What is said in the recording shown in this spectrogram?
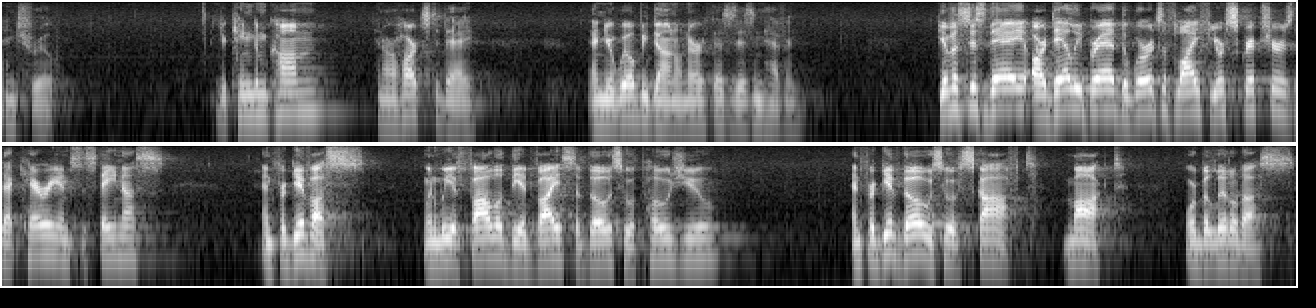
and true. Your kingdom come in our hearts today, and your will be done on earth as it is in heaven. Give us this day our daily bread, the words of life, your scriptures that carry and sustain us. And forgive us when we have followed the advice of those who oppose you. And forgive those who have scoffed, mocked, or belittled us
